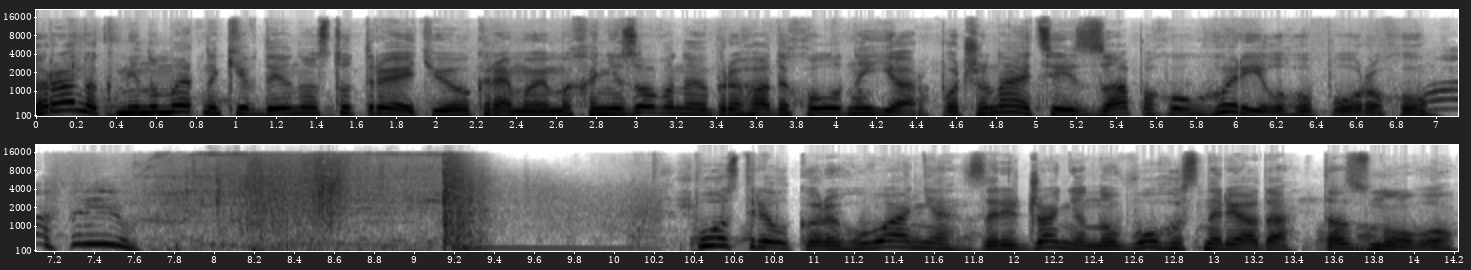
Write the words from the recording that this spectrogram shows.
Ранок мінометників 93-ї окремої механізованої бригади Холодний Яр починається із запаху горілого пороху. Постріл, коригування, заряджання нового снаряда та знову.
